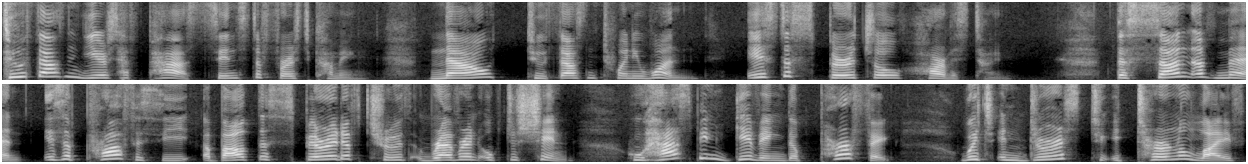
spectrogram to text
2,000 years have passed since the first coming. Now, 2021 is the spiritual harvest time. The Son of Man is a prophecy about the Spirit of Truth, Reverend Okjushin, who has been giving the perfect, which endures to eternal life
